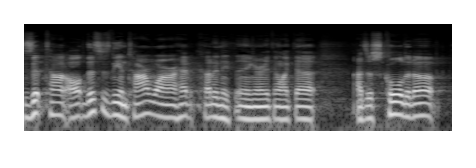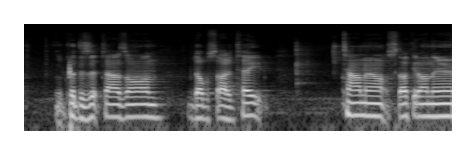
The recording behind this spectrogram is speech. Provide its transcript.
zip tied all. This is the entire wire. I haven't cut anything or anything like that. I just coiled it up. You put the zip ties on, double-sided tape tie mount, stuck it on there,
